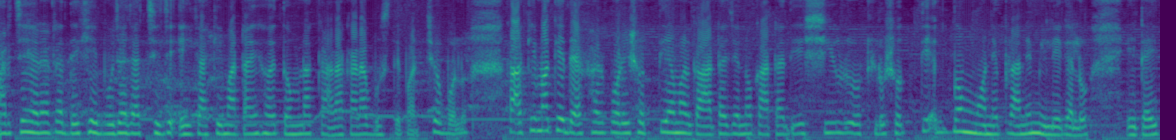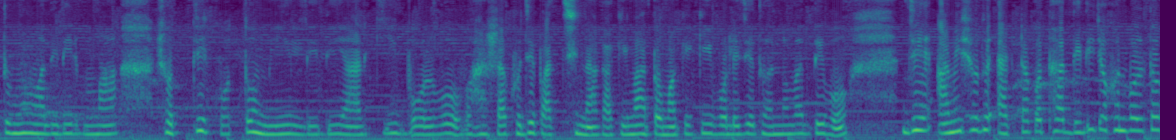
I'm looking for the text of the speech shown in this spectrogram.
আর চেহারাটা দেখেই বোঝা যাচ্ছে যে এই কাকিমাটাই হয় তোমরা কারা কারা বুঝতে পারছ, বলো। কাকিমাকে দেখার পরে সত্যি আমার গাটা যেন কাটা দিয়ে শিউরে উঠল, সত্যি একদম মনে প্রাণে মিলে গেল। এটাই তো মা দিদির মা। সত্যি কত মিল দিদি, আর কি বলব, ভাষা খুঁজে পাচ্ছি না কাকিমা। তোমাকে কি বলে যে ধন্যবাদ দেব? যে আমি শুধু একটা কথা, দিদি যখন বলতো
